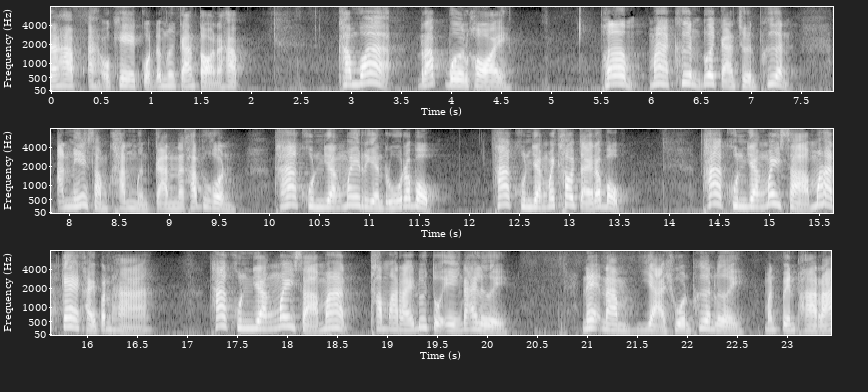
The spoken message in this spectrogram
นะครับ อะโอเค กดดำเนินการต่อนะครับคำว่ารับเวิร์ลคอยเพิ่มมากขึ้นด้วยการเชิญเพื่อน อันนี้สำคัญเหมือนกันนะครับ ทุกคน ถ้าคุณยังไม่เรียนรู้ระบบ ถ้าคุณยังไม่เข้าใจระบบ ถ้าคุณยังไม่สามารถแก้ไขปัญหา ถ้าคุณยังไม่สามารถทำอะไรด้วยตัวเองได้เลย แนะนำอย่าชวนเพื่อนเลย มันเป็นภาระ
